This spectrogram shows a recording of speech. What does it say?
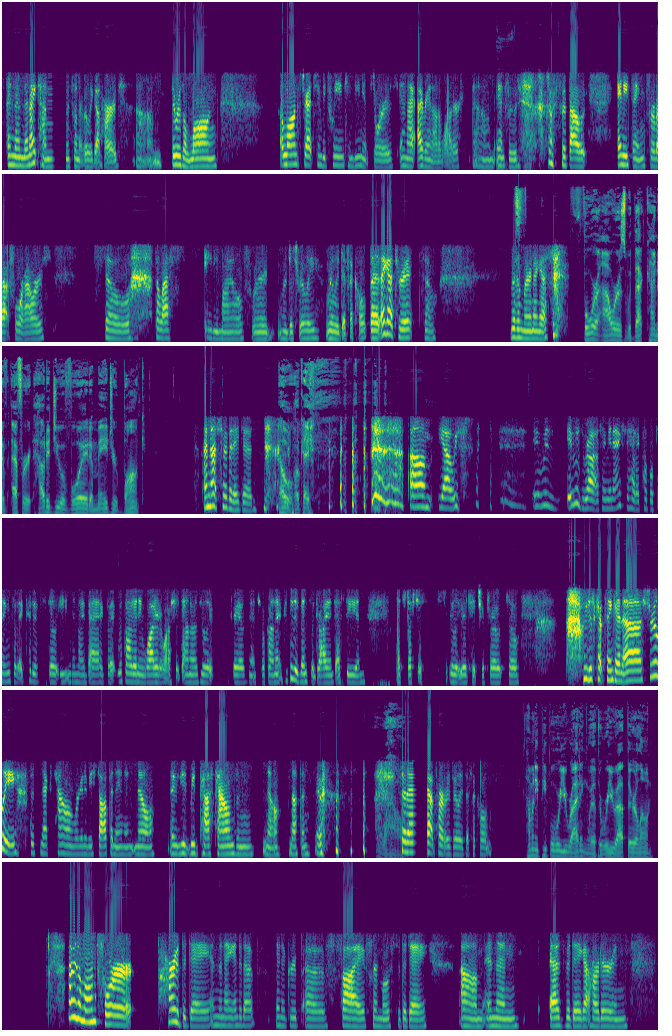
And then the nighttime was when it really got hard. Um, there was a long, a long stretch in between convenience stores, and I, I ran out of water um, and food. I was without anything for about four hours. So the last 80 miles were were just really really difficult but i got through it so live and learn i guess. Four hours with that kind of effort how did you avoid a major bonk? I'm not sure that i did. Oh okay. Um yeah we it was it was rough. I mean i actually had a couple things that i could have still eaten in my bag but without any water to wash it down i was really afraid I was going to choke on it because it had been so dry and dusty, and that stuff just really irritates your throat. So we just kept thinking, uh, surely this next town we're going to be stopping in, and no, we'd pass towns, and no, nothing. wow. So that that part was really difficult. How many people were you riding with, or were you out there alone? I was alone for part of the day, and then I ended up in a group of five for most of the day. Um, and then as the day got harder and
